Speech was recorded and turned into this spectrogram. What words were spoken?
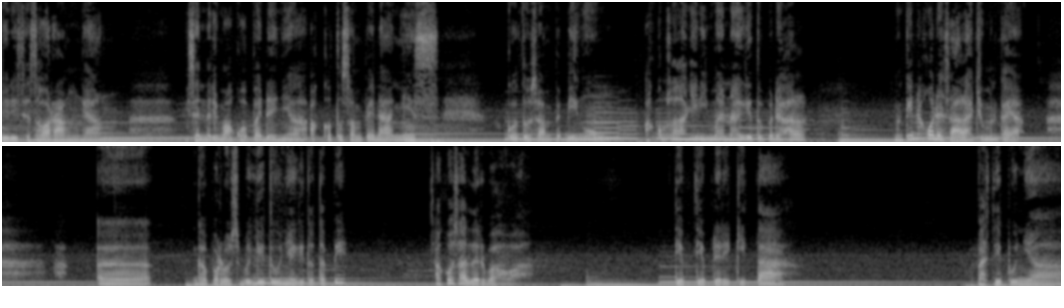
jadi seseorang yang bisa nerima aku apa adanya aku tuh sampai nangis aku tuh sampai bingung aku salahnya di mana gitu. Padahal mungkin aku udah salah cuman kayak uh, perlu sebegitunya gitu. Tapi aku sadar bahwa tiap-tiap dari kita pasti punya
